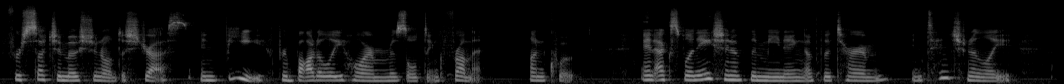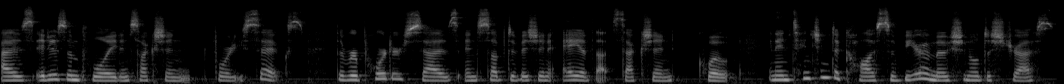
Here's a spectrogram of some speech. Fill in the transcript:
for such emotional distress, and B. for bodily harm resulting from it. Unquote. An explanation of the meaning of the term intentionally, as it is employed in Section 46, the reporter says in subdivision A of that section, quote, an intention to cause severe emotional distress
